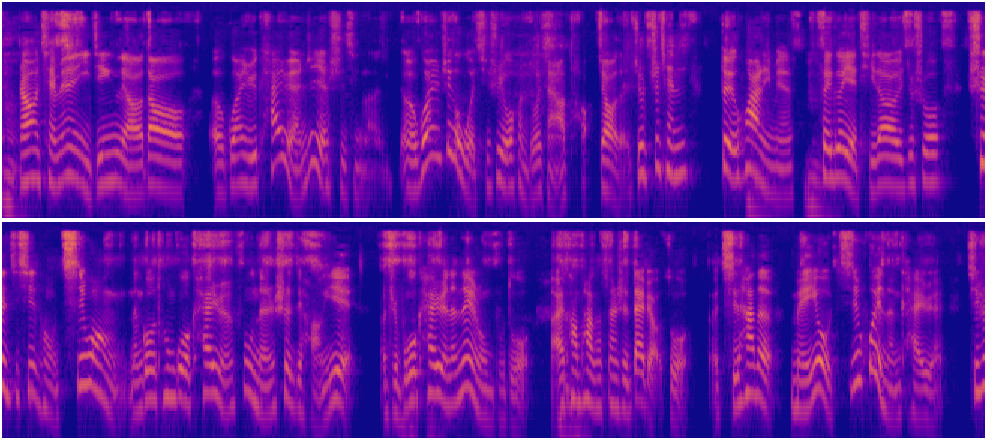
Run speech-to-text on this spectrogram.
嗯然后前面已经聊到呃关于开源这件事情了，呃，关于这个我其实有很多想要讨教的，就之前。对话里面，飞哥也提到，就说设计系统期望能够通过开源赋能设计行业，呃，只不过开源的内容不多，Icon Park 算是代表作，呃，其他的没有机会能开源。其实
